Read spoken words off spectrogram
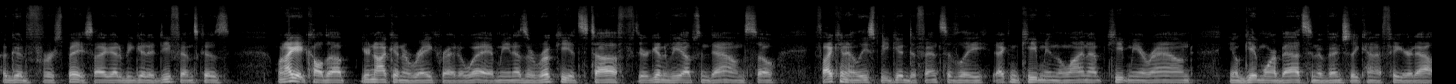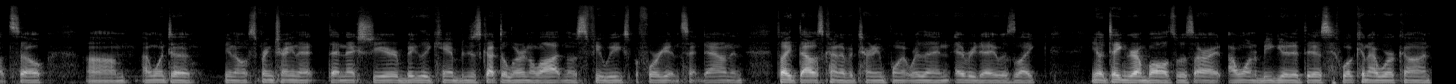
a good first base. I got to be good at defense because when I get called up, you're not going to rake right away. I mean, as a rookie, it's tough. There are going to be ups and downs. So if I can at least be good defensively, that can keep me in the lineup, keep me around, you know, get more bats, and eventually kind of figure it out. So um, I went to you know spring training that, that next year, big league camp, and just got to learn a lot in those few weeks before getting sent down. And I feel like that was kind of a turning point where then every day was like, you know, taking ground balls was all right. I want to be good at this. What can I work on?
